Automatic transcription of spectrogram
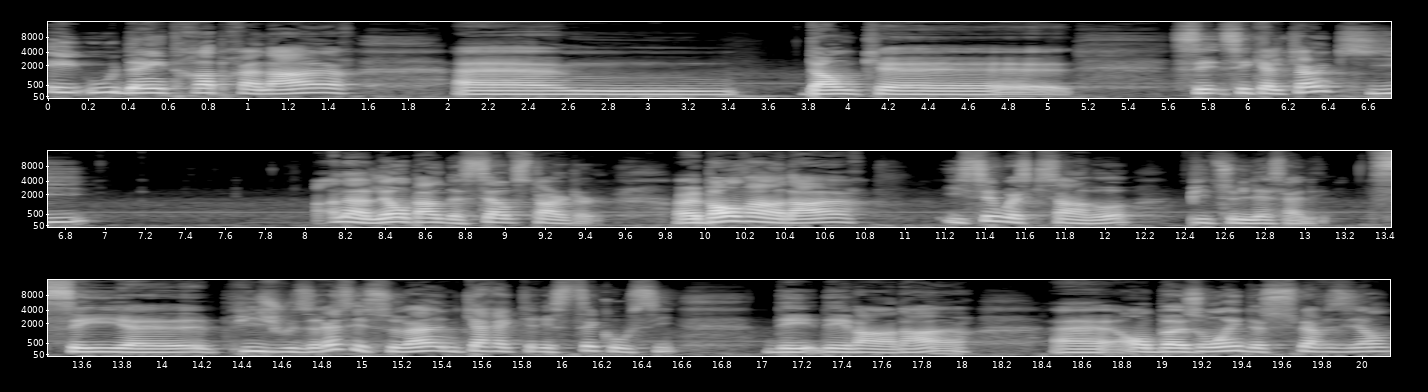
et ou d'intrapreneur. Euh, donc, c'est quelqu'un qui, en anglais, on parle de self-starter. Un bon vendeur, il sait où est-ce qu'il s'en va, puis tu le laisses aller. Euh, puis je vous dirais, c'est souvent une caractéristique aussi des, vendeurs. Euh, ont besoin de supervision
